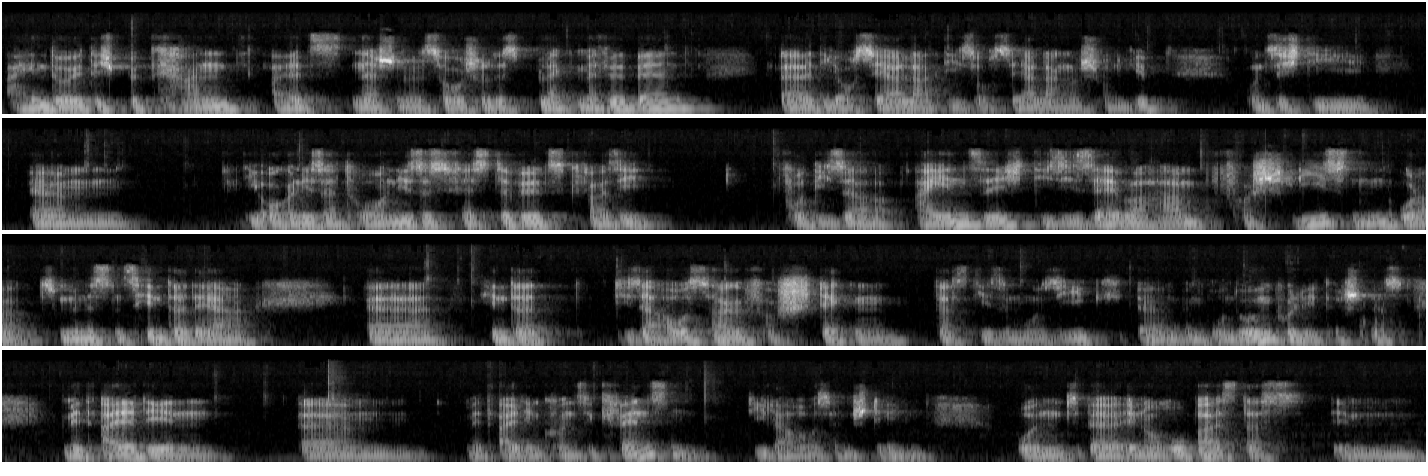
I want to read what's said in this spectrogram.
eindeutig bekannt als National Socialist Black Metal Band, äh, die, auch sehr, die es auch sehr lange schon gibt und sich die, ähm, die Organisatoren dieses Festivals quasi vor dieser Einsicht, die sie selber haben, verschließen oder zumindest hinter, der, äh, hinter dieser Aussage verstecken, dass diese Musik äh, im Grunde unpolitisch ist, mit all den, ähm, mit all den Konsequenzen, die daraus entstehen. Und äh, in Europa ist das im,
